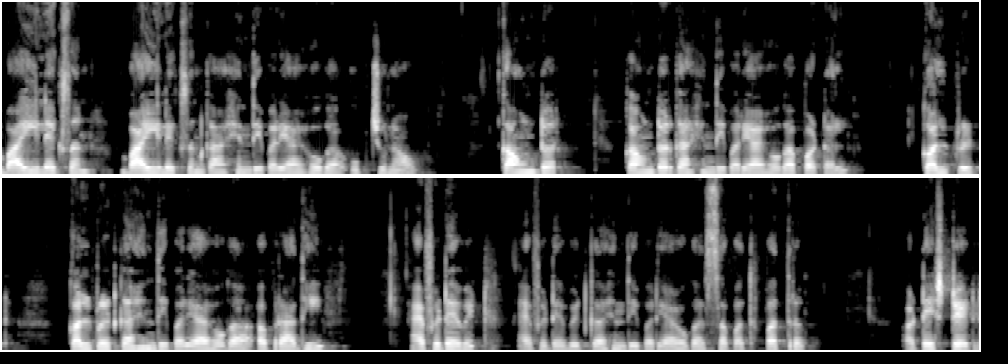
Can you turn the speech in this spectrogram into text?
बाई इलेक्शन बाई इलेक्शन का हिंदी पर्याय होगा उपचुनाव। काउंटर काउंटर का हिंदी पर्याय होगा पटल, कल्प्रिट कल्प्रिट का हिंदी पर्याय होगा अपराधी, एफिडेविट एफिडेविट का हिंदी पर्याय होगा शपथ पत्र अटेस्टेड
